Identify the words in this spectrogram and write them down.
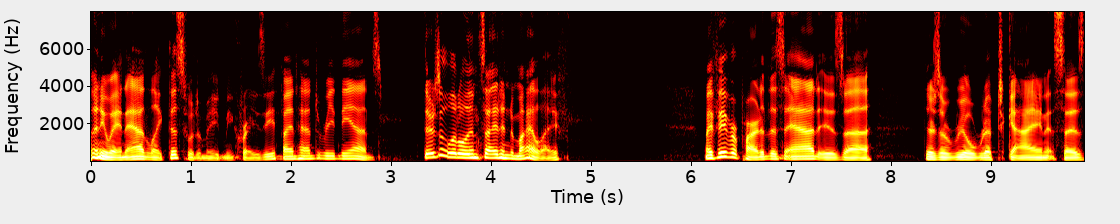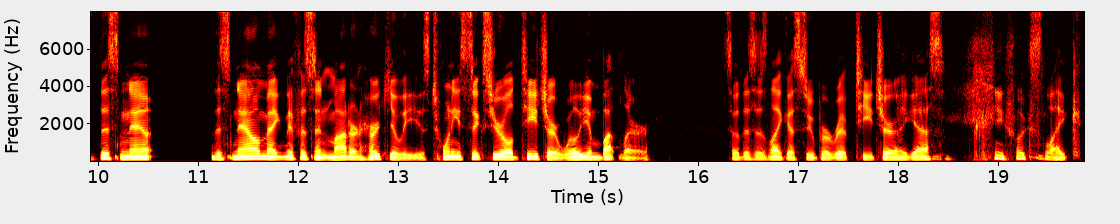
So, anyway, an ad like this would have made me crazy if I'd had to read the ads. There's a little insight into my life. My favorite part of this ad is uh, there's a real ripped guy, and it says, This now. This now magnificent modern Hercules, 26 year old teacher, William Butler. So, this is like a super ripped teacher, I guess. he looks like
